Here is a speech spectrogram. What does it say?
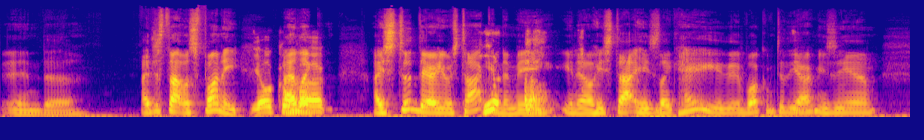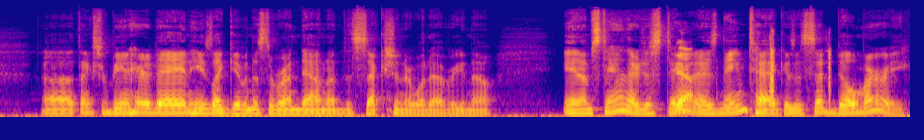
and uh, I just thought it was funny. You'll I like. back. I stood there. He was talking to me. You know, he stopped. He's like, "Hey, welcome to the art museum. Uh, thanks for being here today." And he's like giving us the rundown of the section or whatever, you know. And I'm standing there just staring Yeah. at his name tag because it said Bill Murray.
